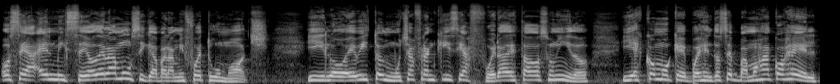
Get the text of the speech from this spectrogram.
o sea, el mixeo de la música para mí fue too much. Y lo he visto en muchas franquicias fuera de Estados Unidos. Y es como que, pues entonces vamos a coger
